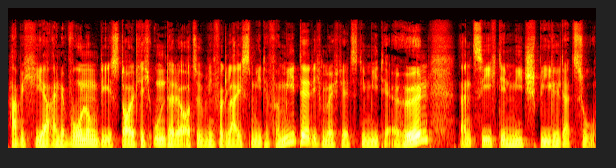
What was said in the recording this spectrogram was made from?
habe ich hier eine Wohnung, die ist deutlich unter der ortsüblichen Vergleichsmiete vermietet. Ich möchte jetzt die Miete erhöhen, dann ziehe ich den Mietspiegel dazu.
